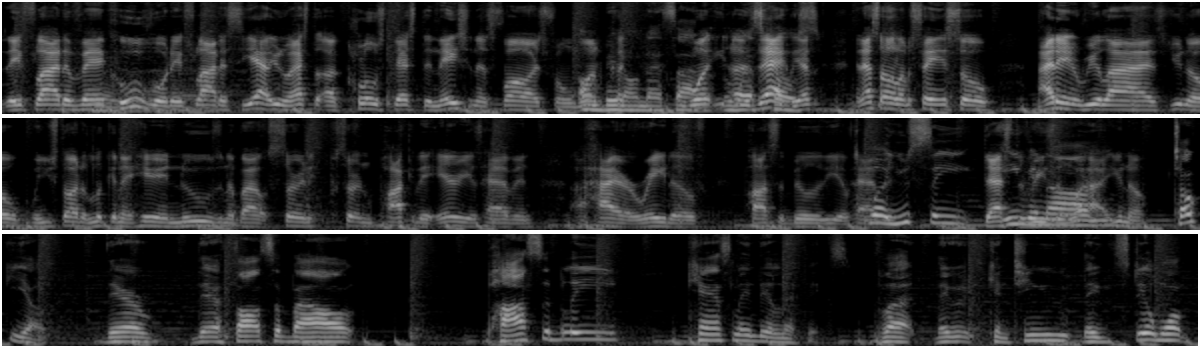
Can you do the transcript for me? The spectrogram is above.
they fly to Vancouver or they fly to Seattle. You know, that's the, a close destination as far as from one. being on that side, one- the exactly. That's, and that's all I'm saying. So I didn't realize, you know, when you started looking at hearing news and about certain certain pocketed areas having a higher rate of possibility of having. Well, you see, That's the even, reason why, um, you know. Tokyo, their their thoughts about possibly canceling the Olympics, but they continue. They still want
